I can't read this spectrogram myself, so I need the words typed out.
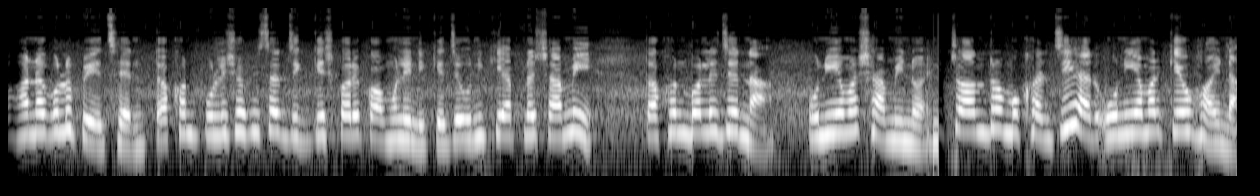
গহনাগুলো পেয়েছেন। তখন পুলিশ অফিসার জিজ্ঞেস করে কমলিনীকে যে, উনি কি আপনার স্বামী? তখন বলে যে, না, উনি আমার স্বামী নয়। চন্দ্র মুখার্জি আর উনি আমার কেউ হয় না।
